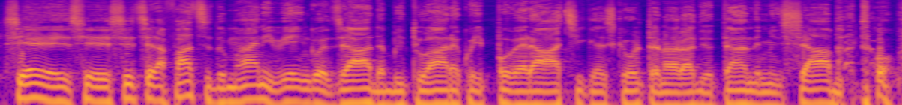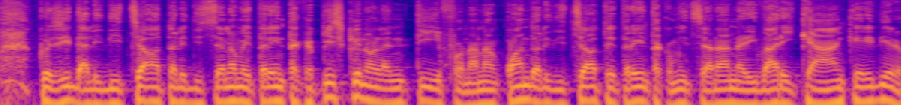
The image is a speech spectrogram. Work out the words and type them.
Se, se, se, ce la faccio domani vengo già ad abituare quei poveracci che ascoltano Radio Tandem il sabato, così dalle 18 alle 19.30 capiscono l'antifona, no? quando alle 18.30 cominceranno ad arrivare i cancheri, dire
